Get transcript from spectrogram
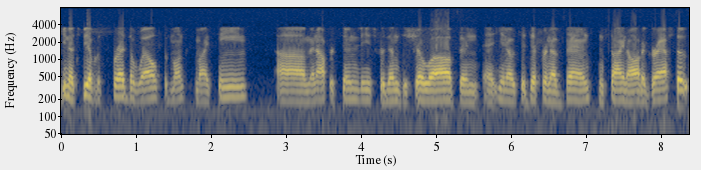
you know, to be able to spread the wealth amongst my team. Um, and opportunities for them to show up and, and you know to different events and sign autographs. So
